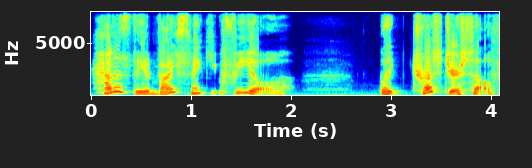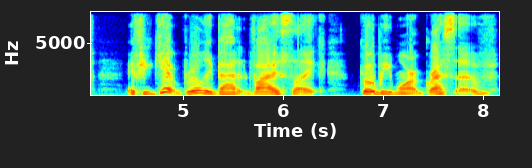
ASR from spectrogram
how does the advice make you feel? Like, trust yourself. If you get really bad advice, like, go be more aggressive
